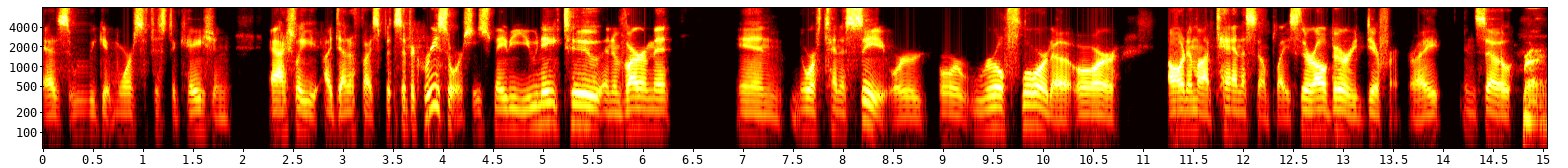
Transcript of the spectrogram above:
as we get more sophistication actually identify specific resources maybe unique to an environment in north tennessee or or rural florida or out in montana someplace. They're all very different right and so right.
